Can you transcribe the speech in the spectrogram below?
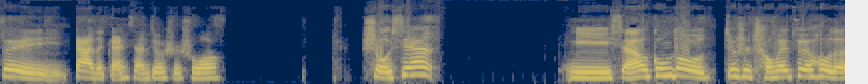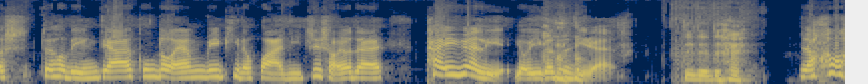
最大的感想就是说，首先，你想要宫斗，就是成为最后的最后的赢家，宫斗 MVP 的话，你至少要在太医院里有一个自己人。对对对。然后，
